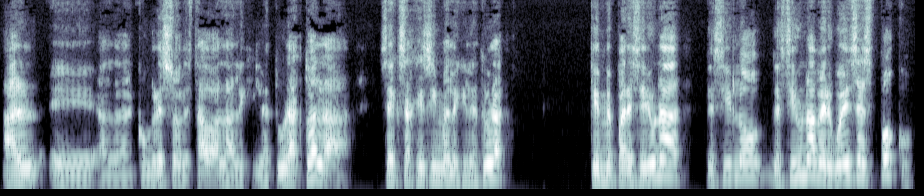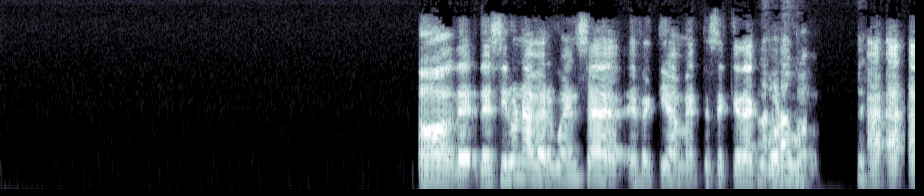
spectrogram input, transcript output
al, eh, al Congreso del Estado, a la legislatura actual, la sexagésima legislatura, que me parecería una, decirlo, decir una vergüenza es poco, No, de, decir una vergüenza efectivamente se queda corto. Ha, ha,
